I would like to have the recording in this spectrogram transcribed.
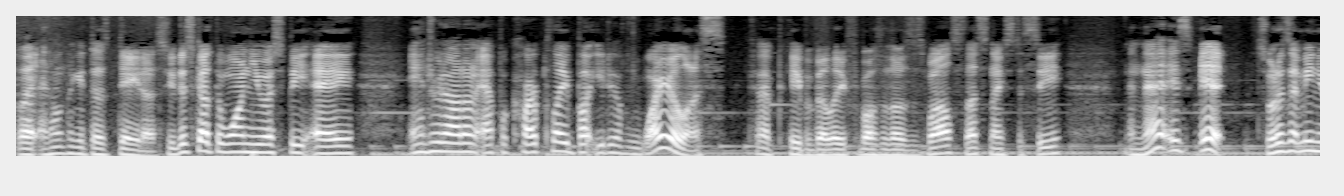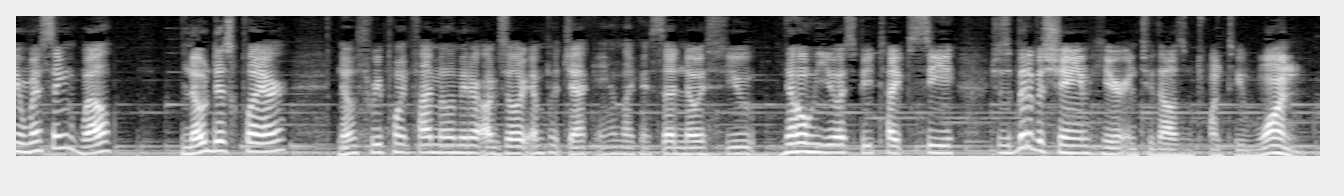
but I don't think it does data. So you just got the one USB A, Android Auto and Apple CarPlay, but you do have wireless capability for both of those as well, so that's nice to see. And that is it. So what does that mean you're missing? Well, no disc player, no 3.5 millimeter auxiliary input jack, and like I said, no, SU, no USB Type C, which is a bit of a shame here in 2021.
